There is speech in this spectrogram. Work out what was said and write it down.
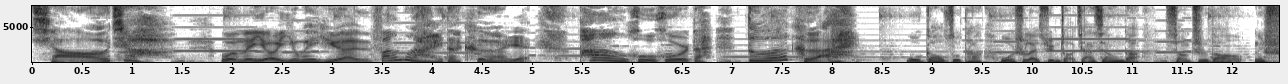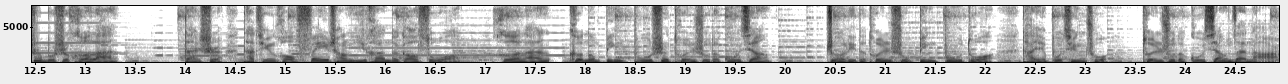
瞧瞧，我们有一位远方来的客人，胖乎乎的，多可爱！”我告诉他，我是来寻找家乡的，想知道那是不是荷兰。但是他听后非常遗憾地告诉我，荷兰可能并不是豚鼠的故乡，这里的豚鼠并不多，他也不清楚豚鼠的故乡在哪儿。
